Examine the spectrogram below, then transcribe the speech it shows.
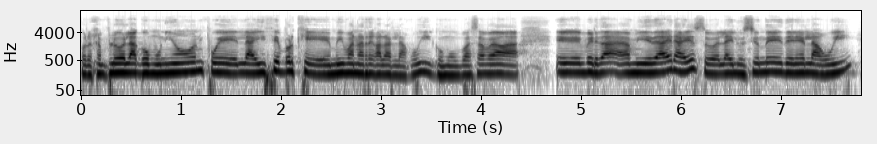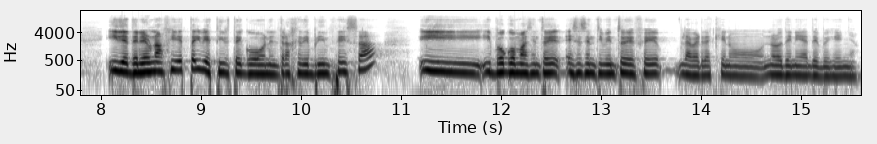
Por ejemplo, la comunión, pues la hice porque me iban a regalar la Wii, como pasaba, eh, verdad, a mi edad era eso, la ilusión de tener la Wii y de tener una fiesta y vestirte con el traje de princesa y, poco más. Entonces, ese sentimiento de fe, la verdad es que no, lo tenía desde pequeña.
